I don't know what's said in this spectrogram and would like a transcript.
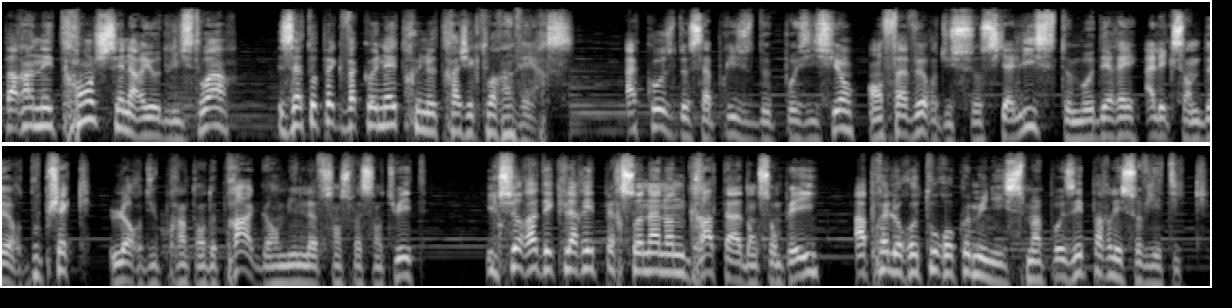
Par un étrange scénario de l'histoire, Zatopek va connaître une trajectoire inverse. À cause de sa prise de position en faveur du socialiste modéré Alexander Dubček lors du printemps de Prague en 1968, il sera déclaré persona non grata dans son pays après le retour au communisme imposé par les soviétiques,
